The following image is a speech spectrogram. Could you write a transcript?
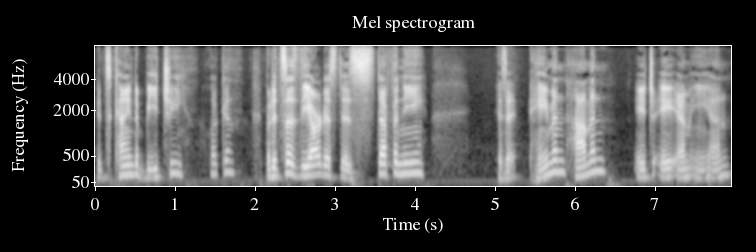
it's kind of beachy looking, but it says the artist is Stephanie. Is it Haman? Haman? H A M E N.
